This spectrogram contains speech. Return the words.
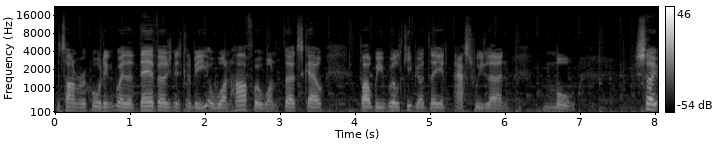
the time of recording whether their version is going to be a one half or a one third scale, but we will keep you updated as we learn more. So,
